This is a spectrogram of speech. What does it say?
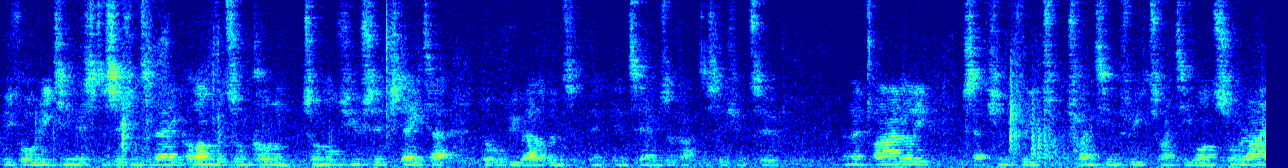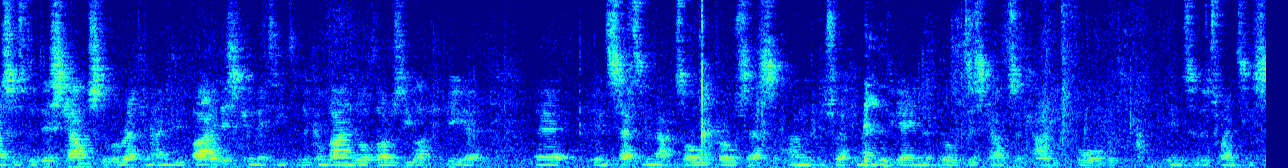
before reaching this decision today, along with some current tunnels usage data that will be relevant in, in terms of that decision too. And then finally, section 320 and 321 summarises the discounts that were recommended by this committee to the combined authority last year uh, in setting that toll process and it's recommended again that those discounts are carried forward into the 2017-18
